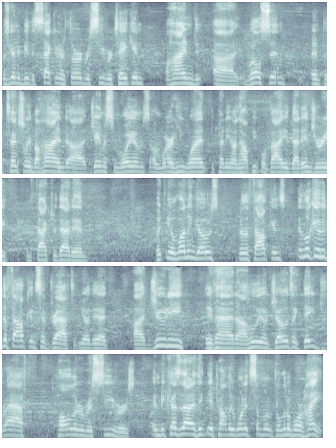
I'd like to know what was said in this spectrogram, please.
was going to be the second or third receiver taken behind uh, Wilson and potentially behind uh, Jameson Williams on where he went, depending on how people valued that injury and factored that in. But you know, London goes to the Falcons, and look at who the Falcons have drafted. You know, they had uh, Jeudy, they've had uh, Julio Jones. Like they draft taller receivers, and because of that, I think they probably wanted someone with a little more height.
